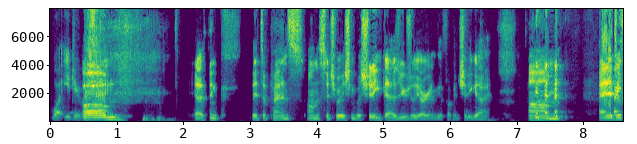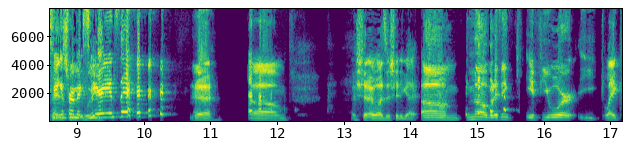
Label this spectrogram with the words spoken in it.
what you do? Um, yeah, I think it depends on the situation, but shitty guys usually are going to be a fucking shitty guy. Um, and it Are you speaking depends from who- who experience there? yeah. Um, shit, I was a shitty guy. Um, no, but I think if you're like,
